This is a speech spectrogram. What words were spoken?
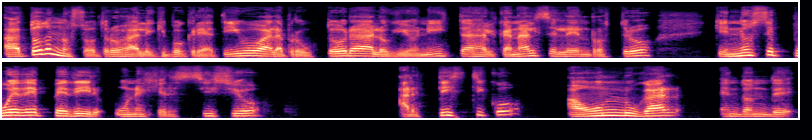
a todos nosotros, al equipo creativo, a la productora, a los guionistas, al canal, se le enrostró que no se puede pedir un ejercicio artístico a un lugar en donde,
